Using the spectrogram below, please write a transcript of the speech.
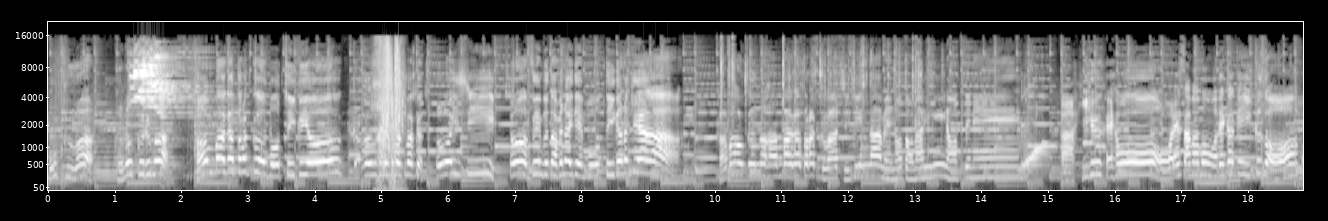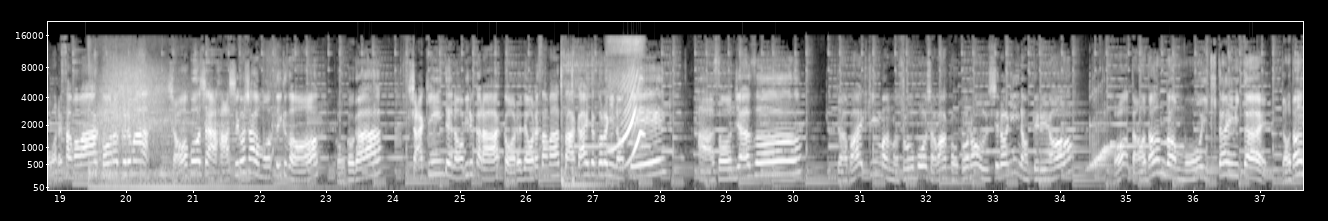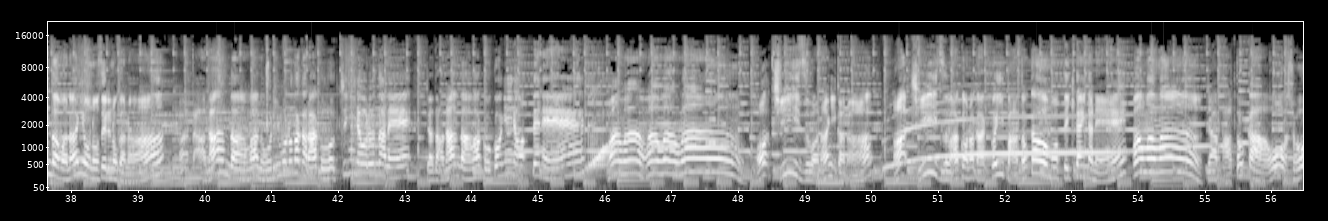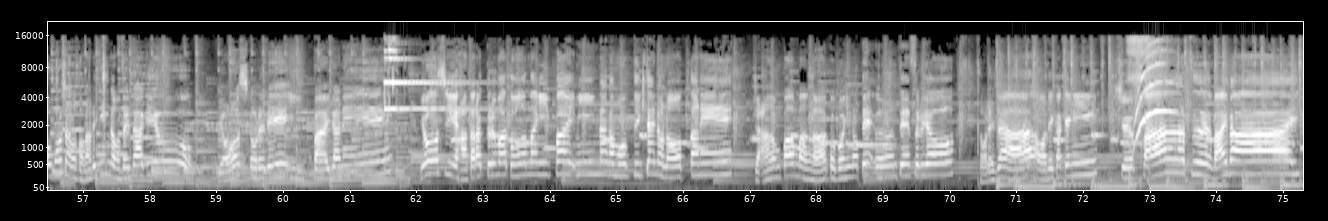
僕はこの車ハンバーガートラックを持っていくよ。ガババババババ美味しい。あ全部食べないで持っていかなきゃ。カバオくんのハンバーガートラックはチキンラーメンの隣に乗ってね。あひふへほー。俺様もお出かけ行くぞ。俺様はこの車消防車はしご車を持っていくぞ。ここがシャキーンって伸びるからこれで俺様高いところに乗って。遊んじゃうぞ。じゃあバイキンマンの消防車はここの後ろに乗ってるよ。あダダンダンも行きたいみたい。ダダンダンは何を乗せるのかな？あダダンダンは乗り物だからこっちに乗るんだね。じゃあダダンダンはここに乗ってね。ワンワンワンワンワン。あチーズは何かな？あチーズはこのかっこいいパトカーを持っていきたいんだね。ワンワンワン。じゃあパトカーを消防車の隣に乗せてあげよう。よしこれでいっぱいだね。よし働く車こんなにいっぱいみんなが持っていきたいの乗ったね。じゃあアンパンマンがここに乗って運転するよ。それじゃあお出かけに。出発!バイバーイ!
